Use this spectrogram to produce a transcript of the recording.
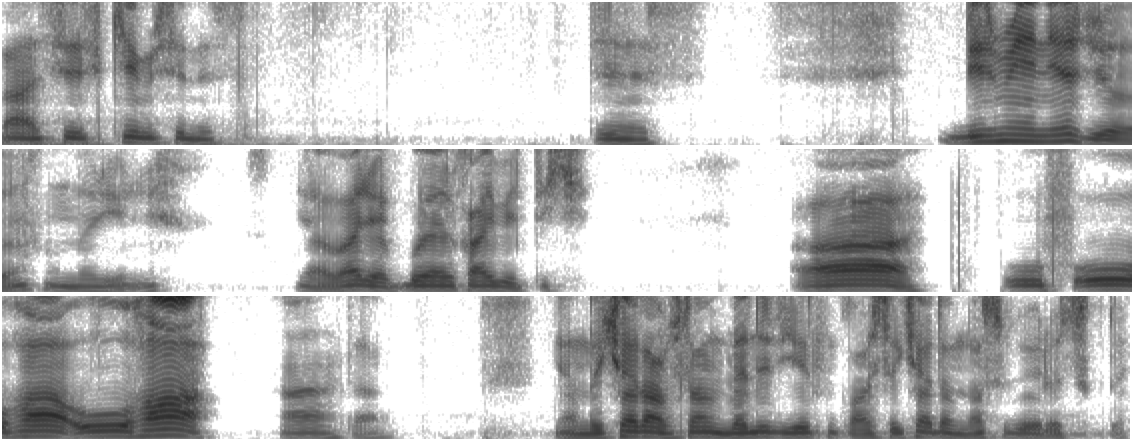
Lan siz kimsiniz? Diniz. Biz mi yeniyoruz diyor. Onlar yeniyor. Ya var ya bu el kaybettik. Aa. Uf oha oha. Ha tamam. Yanındaki adammış lan. Ben de diyecektim karşıdaki adam nasıl böyle sıktı.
